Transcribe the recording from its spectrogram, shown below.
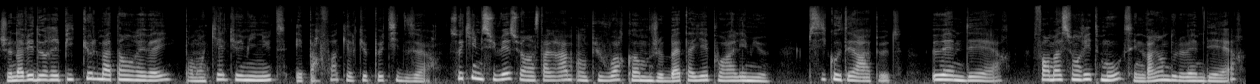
Je n'avais de répit que le matin au réveil, pendant quelques minutes et parfois quelques petites heures. Ceux qui me suivaient sur Instagram ont pu voir comme je bataillais pour aller mieux. Psychothérapeute, EMDR, formation rythmo, c'est une variante de l'EMDR,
